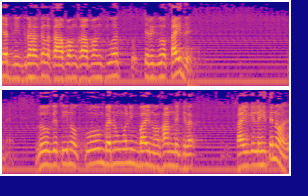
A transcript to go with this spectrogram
ගියත් නිග්‍රහ කළ කාපං කාපංකිවත් චරකිව කයිද. ලෝක තියන ඔක්කෝම් බැනුම් වලින් බයිනවා කණ්ඩ කියල කයි කියල හිතනවාද.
